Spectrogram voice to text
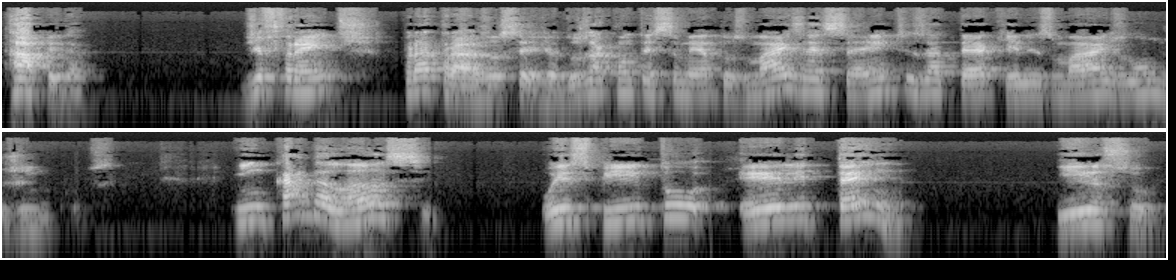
rápida. De frente para trás, ou seja, dos acontecimentos mais recentes até aqueles mais longínquos. Em cada lance, o espírito ele tem isso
